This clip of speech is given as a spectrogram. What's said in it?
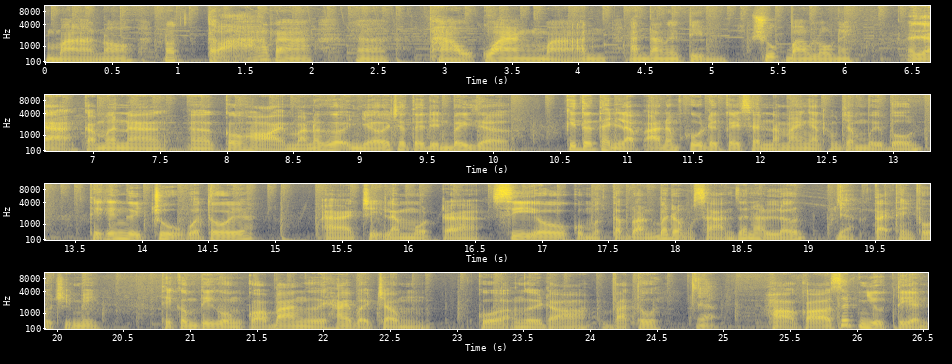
mà nó nó tỏa ra à, hào quang mà anh anh đang tìm suốt bao lâu nay Dạ, cảm ơn uh, câu hỏi mà nó gợi nhớ cho tôi đến bây giờ. Khi tôi thành lập Adam Khu Education năm 2014 thì cái người chủ của tôi á à, chị là một à, CEO của một tập đoàn bất động sản rất là lớn yeah. Dạ. tại thành phố Hồ Chí Minh. Thì công ty gồm có ba người, hai vợ chồng của người đó và tôi. Yeah. Dạ. Họ có rất nhiều tiền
